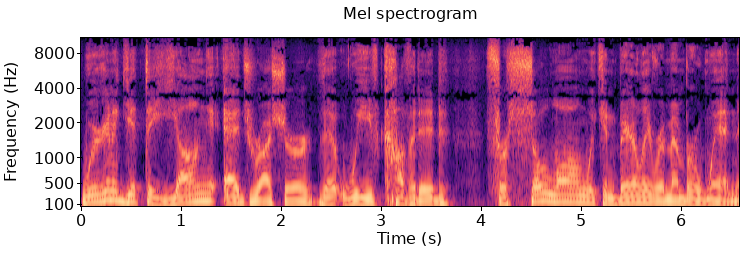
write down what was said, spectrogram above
we're going to get the young edge rusher that we've coveted for so long we can barely remember when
